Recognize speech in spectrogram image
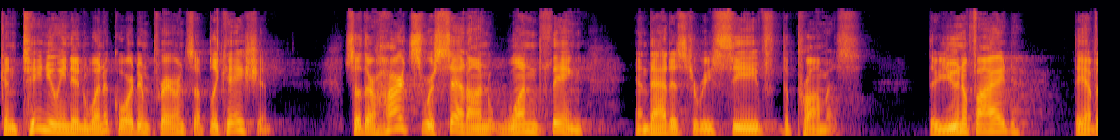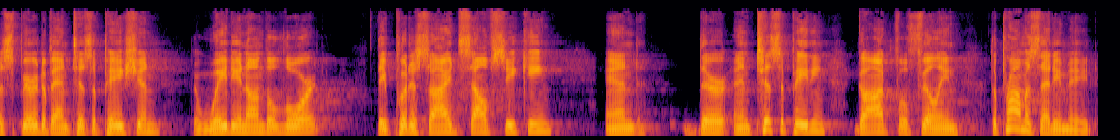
continuing in one accord in prayer and supplication. So their hearts were set on one thing, and that is to receive the promise. They're unified, they have a spirit of anticipation, they're waiting on the Lord, they put aside self seeking, and they're anticipating God fulfilling the promise that he made.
